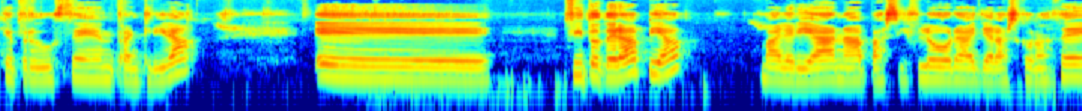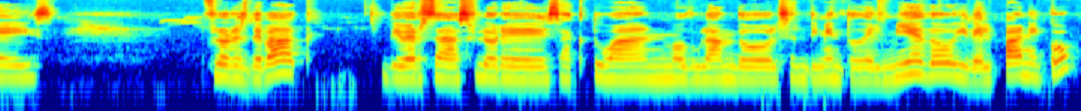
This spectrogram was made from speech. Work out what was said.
que producen tranquilidad, eh, fitoterapia, valeriana, pasiflora, ya las conocéis, flores de Bach, diversas flores actúan modulando el sentimiento del miedo y del pánico.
